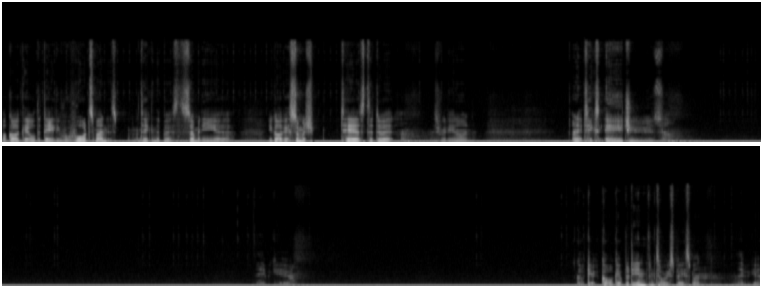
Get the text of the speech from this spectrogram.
I've got to get all the daily rewards, man. It's taking the piss. There's so many. Uh, you got to get so much tears to do it. It's really annoying, and it takes ages. Go. Gotta get, gotta get bloody inventory space, man. There we go.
